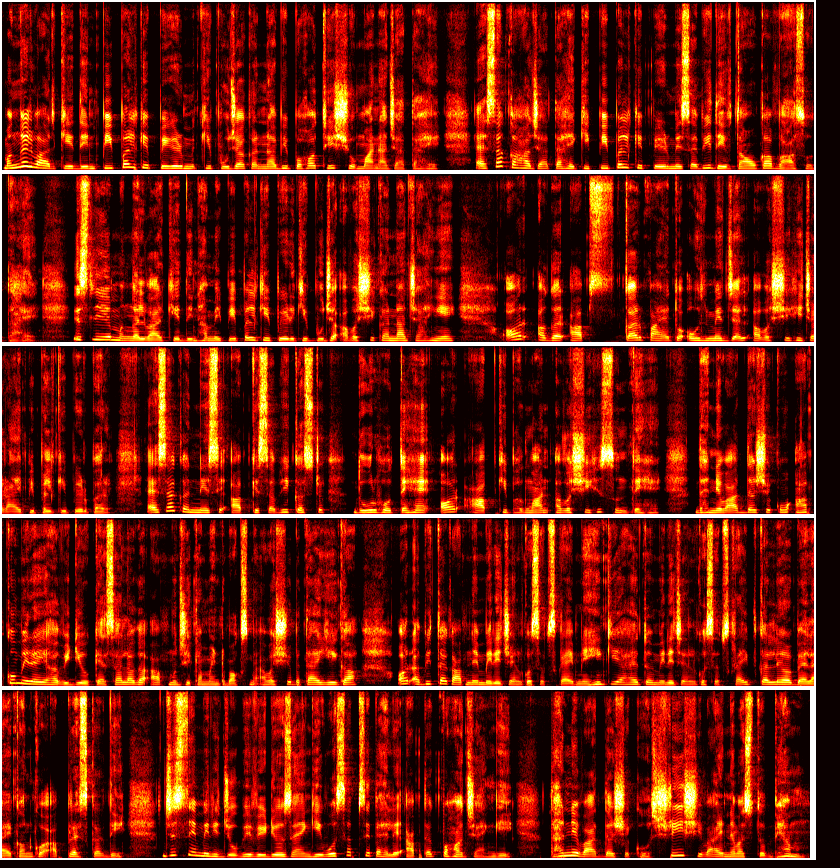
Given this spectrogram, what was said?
मंगलवार के दिन पीपल के पेड़ की पूजा करना भी बहुत ही शुभ माना जाता है। ऐसा कहा जाता है कि पीपल के पेड़ में सभी देवताओं का वास होता है। इसलिए मंगलवार के दिन हमें पीपल के पेड़ की पूजा अवश्य करना चाहिए और अगर आप कर पाएँ तो उसमें जल अवश्य ही चढ़ाए पीपल के पेड़ पर। ऐसा करने से आपके सभी कष्ट दूर होते हैं और आपकी भगवान अवश्य ही सुनते हैं। धन्यवाद दर्शकों, आपको मेरा यह वीडियो कैसा लगा आप मुझे कमेंट बॉक्स में अवश्य बताइएगा और अभी तक आपने मेरे चैनल को सब्सक्राइब नहीं किया है तो मेरे चैनल को सब्सक्राइब कर लें और बेल आइकॉन को आप प्रेस कर दें, जिससे मेरी जो भी वीडियोज़ आएँगी वो सबसे पहले आप तक पहुँच जाएँगी। धन्यवाद दर्शकों। श्री शिवाय नमस्तुभ्यम।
